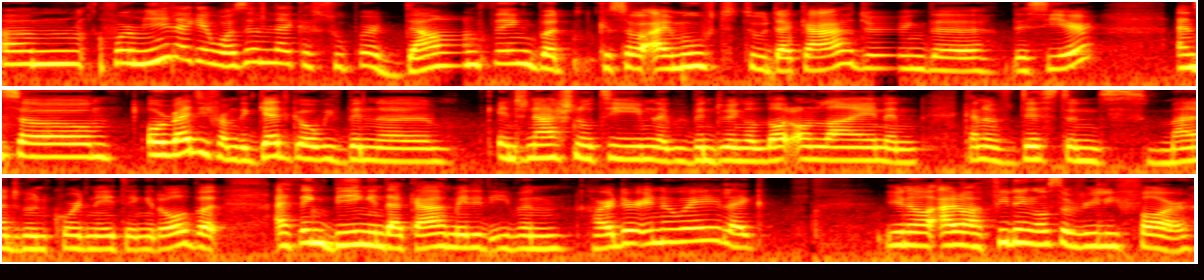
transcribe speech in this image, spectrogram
Um, for me, like it wasn't like a super down thing, but so I moved to Dakar during the this year, and so already from the get go, we've been a international team. Like we've been doing a lot online and kind of distance management, coordinating it all. But I think being in Dakar made it even harder in a way. Like, you know, I don't know, feeling also really far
